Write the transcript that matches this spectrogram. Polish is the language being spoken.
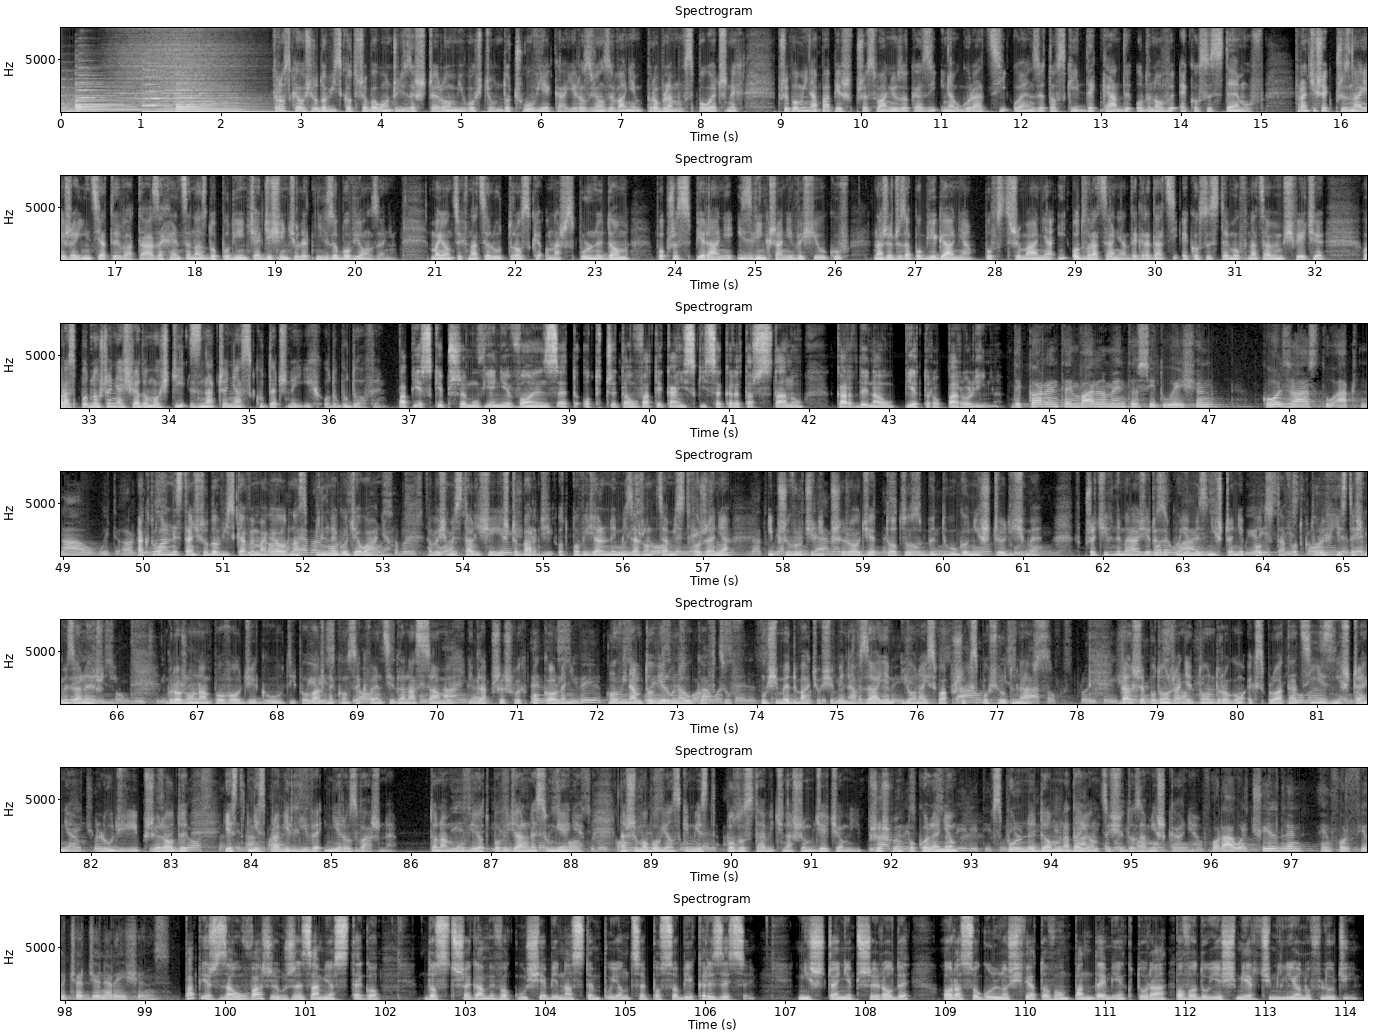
Troskę o środowisko trzeba łączyć ze szczerą miłością do człowieka i rozwiązywaniem problemów społecznych, przypomina papież w przesłaniu z okazji inauguracji ONZ-owskiej dekady odnowy ekosystemów – Franciszek przyznaje, że inicjatywa ta zachęca nas do podjęcia dziesięcioletnich zobowiązań, mających na celu troskę o nasz wspólny dom poprzez wspieranie i zwiększanie wysiłków na rzecz zapobiegania, powstrzymania i odwracania degradacji ekosystemów na całym świecie oraz podnoszenia świadomości znaczenia skutecznej ich odbudowy. Papieskie przemówienie w ONZ odczytał watykański sekretarz stanu kardynał Pietro Parolin. The current environmental situation Aktualny stan środowiska wymaga od nas pilnego działania, abyśmy stali się jeszcze bardziej odpowiedzialnymi zarządcami stworzenia i przywrócili przyrodzie to, co zbyt długo niszczyliśmy. W przeciwnym razie ryzykujemy zniszczenie podstaw, od których jesteśmy zależni. Grożą nam powodzie, głód i poważne konsekwencje dla nas samych i dla przyszłych pokoleń. Mówi nam to wielu naukowców. Musimy dbać o siebie nawzajem i o najsłabszych spośród nas. Dalsze podążanie tą drogą eksploatacji i zniszczenia ludzi i przyrody jest niesprawiedliwe i nierozważne. To nam mówi odpowiedzialne sumienie. Naszym obowiązkiem jest pozostawić naszym dzieciom i przyszłym pokoleniom wspólny dom nadający się do zamieszkania. Papież zauważył, że zamiast tego dostrzegamy wokół siebie następujące po sobie kryzysy – niszczenie przyrody oraz ogólnoświatową pandemię, która powoduje śmierć milionów ludzi.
